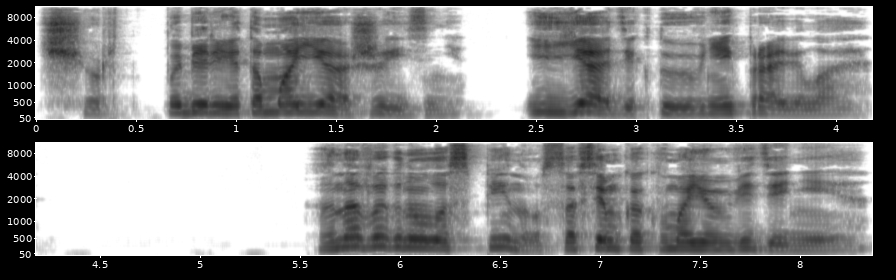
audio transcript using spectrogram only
Черт побери, это моя жизнь, и я диктую в ней правила. Она выгнула спину, совсем как в моем видении.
